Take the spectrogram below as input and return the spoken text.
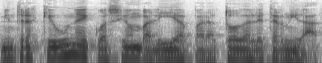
mientras que una ecuación valía para toda la eternidad.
